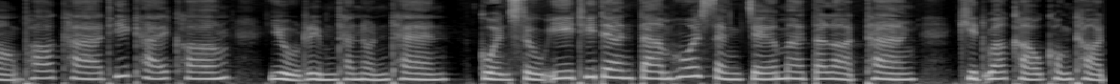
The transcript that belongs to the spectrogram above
มองพ่อค้าที่ขายของอยู่ริมถนนแทน กวนสูอี้ที่เดินตามหัวเสิงเจอมาตลอดทาง คิดว่าเขาคงถอด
